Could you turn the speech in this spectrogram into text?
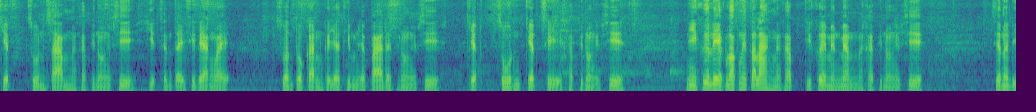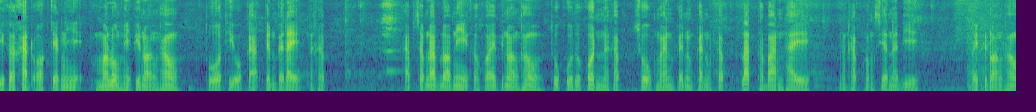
เจ็ดศูนย์สามนะครับพี่น้องเอฟซีขีดเส้นใต้สีแดงไว้ ส่วนตัวกันก็จะถิ่มจะปลาได้พี่น้องเอฟซีเจ็ดศูนย์เจ็ดสี่ครับพี่น้องเอฟซีนี่คือเลขล็อกในตารางนะครับที่เคยแม่นๆนะครับพี่น้องเอฟซีเส้นอดีก็คัดออกจากนี้มาลงให้พี่น้องเฮาตัวที่โอกาสเป็นไปได้นะครับครับสำหรับรอบนี้ก็ขอให้พี่น้องเฮาทุกคู่ทุกคนนะครับโชคมันไปนำกันกับรัฐบาลไทย นะครับ ของเสี้ยนนาดีไว้เป็นหวังเฮา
